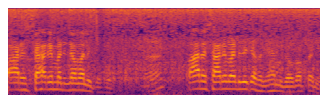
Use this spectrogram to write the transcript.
পারে সারে মাটি নামালি তো পারে সারে মাটি দিতে হ্যাঁ যাও দত্তারি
